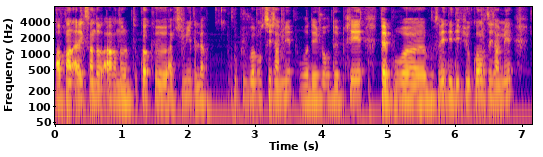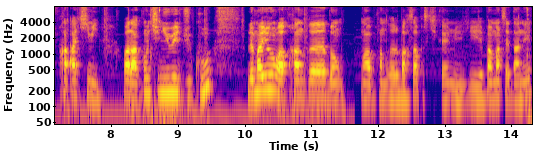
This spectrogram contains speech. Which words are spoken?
On va prendre Alexander Arnold. Quoique Hakimi, il a l'air beaucoup plus jouable, on sait jamais pour des joueurs de prêt. Enfin, pour, vous savez, des défis ou quoi, on sait jamais. Je prends Hakimi. Voilà, continuer du coup. Le maillot, on va prendre, bon, on va prendre le Barça parce qu'il quand même, il est pas mal cette année.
